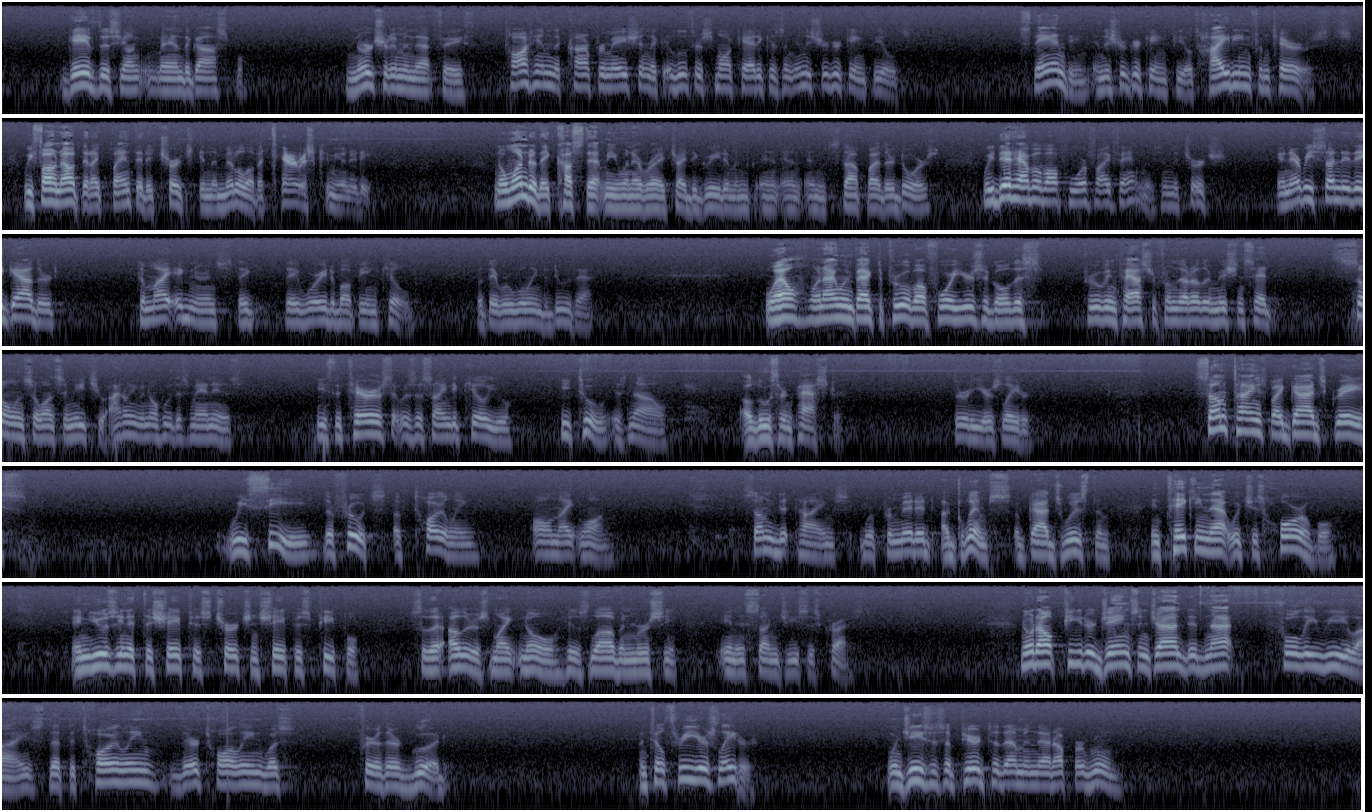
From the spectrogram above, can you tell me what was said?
gave this young man the gospel, nurtured him in that faith, taught him the confirmation, the Luther Small Catechism in the sugarcane fields, standing in the sugarcane fields, hiding from terrorists. We found out that I planted a church in the middle of a terrorist community. No wonder they cussed at me whenever I tried to greet them and, and, and stop by their doors. We did have about four or five families in the church. And every Sunday they gathered, to my ignorance, they, they worried about being killed. But they were willing to do that. Well, when I went back to Peru about four years ago, this Peruvian pastor from that other mission said, So and so wants to meet you. I don't even know who this man is. He's the terrorist that was assigned to kill you. He too is now a Lutheran pastor 30 years later. Sometimes, by God's grace, we see the fruits of toiling all night long. Sometimes we're permitted a glimpse of God's wisdom in taking that which is horrible and using it to shape his church and shape his people so that others might know his love and mercy in his son Jesus Christ. No doubt Peter, James, and John did not fully realize that the toiling, their toiling was for their good until three years later when Jesus appeared to them in that upper room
